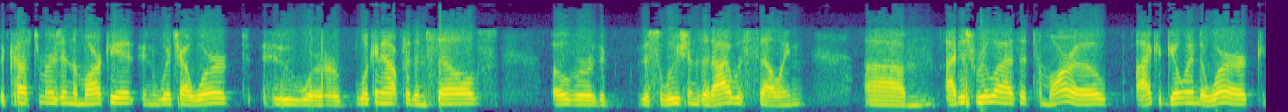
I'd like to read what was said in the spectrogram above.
The customers in the market in which I worked who were looking out for themselves over the, the solutions that I was selling. Um, I just realized that tomorrow I could go into work,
